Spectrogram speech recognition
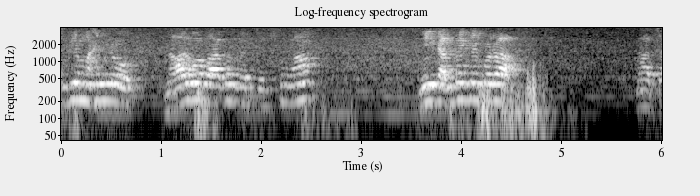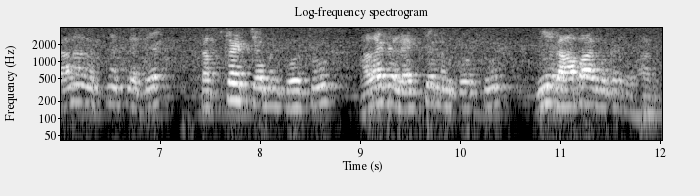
దివ్య మహిమలో నాలుగో భాగం రేపు తెలుసుకుందాం మీకు అందరికీ కూడా నా ఛానల్ నచ్చినట్లయితే సబ్స్క్రైబ్ చేయమని కోరుతూ అలాగే లైక్ చేయమని కోరుతూ మీ రాబాగు ఒకటి భాగం.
